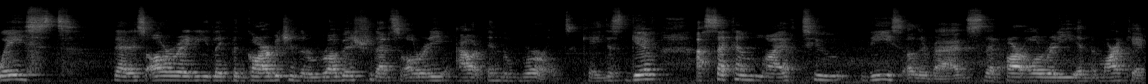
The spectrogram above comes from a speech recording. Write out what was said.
waste that is already like the garbage and the rubbish that's already out in the world okay? Just give a second life to these other bags that are already in the market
